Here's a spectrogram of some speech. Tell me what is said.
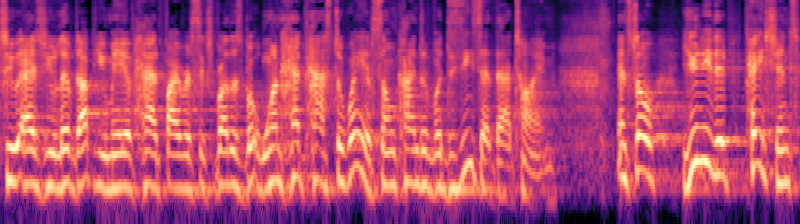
to, as you lived up, you may have had five or six brothers, but one had passed away of some kind of a disease at that time. And so you needed patience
